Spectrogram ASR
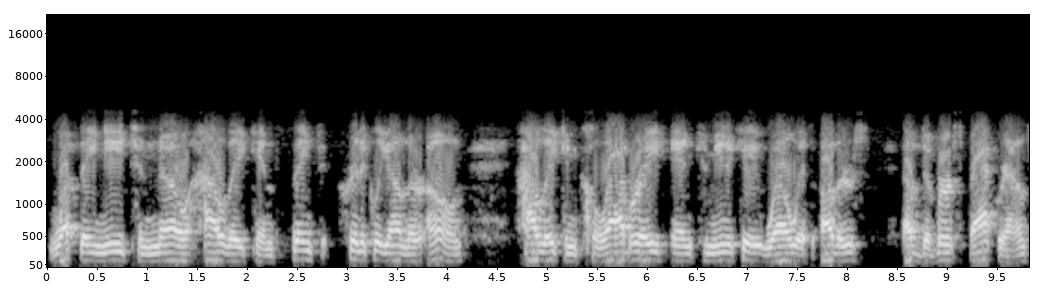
what they need to know, how they can think critically on their own, how they can collaborate and communicate well with others of diverse backgrounds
